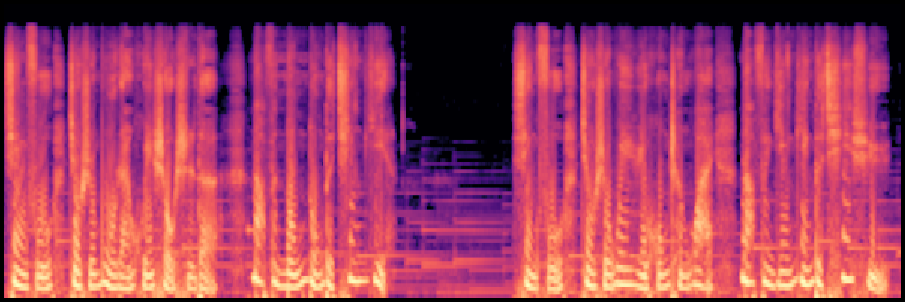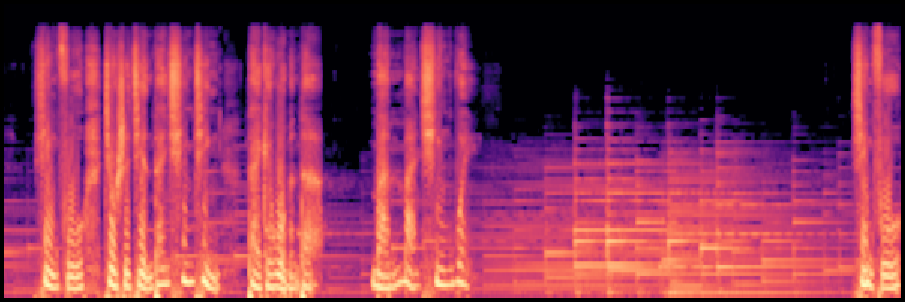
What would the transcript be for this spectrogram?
幸福就是蓦然回首时的那份浓浓的惊艳。幸福就是微雨红尘外那份盈盈的期许。幸福就是简单心境。带给我们的满满欣慰。幸福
